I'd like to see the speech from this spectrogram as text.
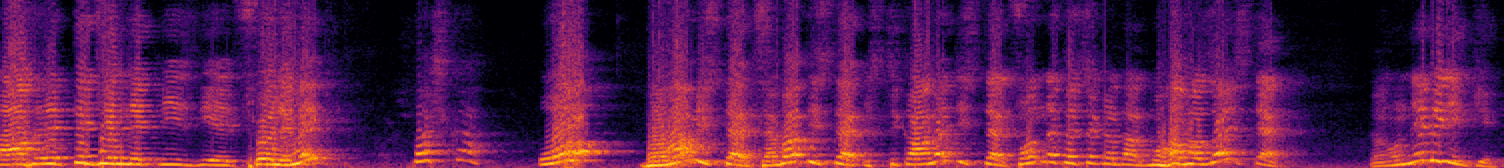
ahirette cennetliyiz diye söylemek başka. O devam ister, sebat ister, istikamet ister, son nefese kadar muhafaza ister. Ben onu ne bileyim ki?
